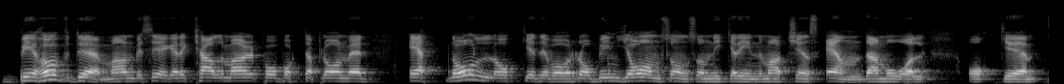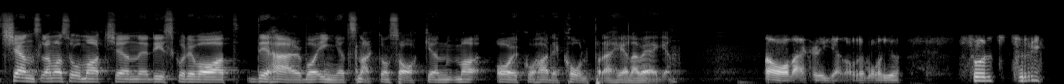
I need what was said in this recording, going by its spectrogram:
behövde. Man besegrade Kalmar på bortaplan med 1-0 och eh, det var Robin Jansson som nickade in matchens enda mål. Och eh, känslan man såg matchen, eh, Disco, det var att det här var inget snack om saken. AIK hade koll på det hela vägen. Ja, verkligen. Och det var ju fullt tryck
